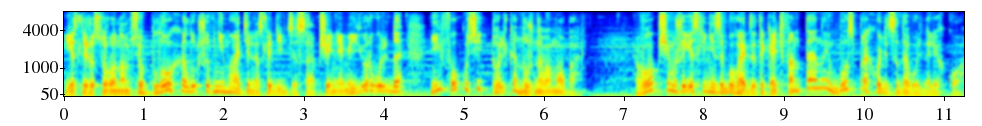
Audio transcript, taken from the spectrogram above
Если же с уроном все плохо, лучше внимательно следить за сообщениями Йорвульда и фокусить только нужного моба. В общем же, если не забывать затыкать фонтаны, босс проходится довольно легко.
